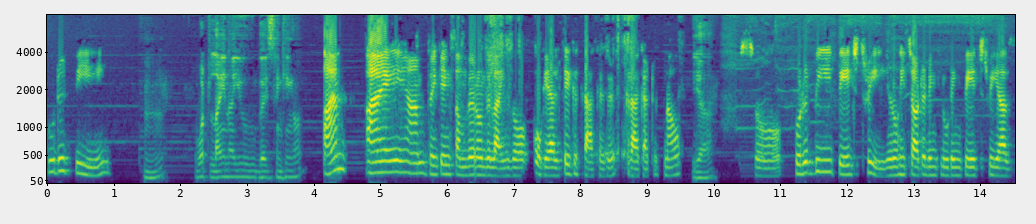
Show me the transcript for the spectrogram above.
could it be? Hmm. What line are you guys thinking of? I'm I am thinking somewhere on the lines of okay, I'll take a crack at it. Crack at it now. Yeah. So could it be page three? You know, he started including page three as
